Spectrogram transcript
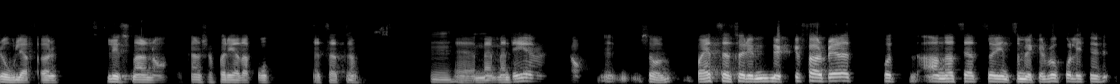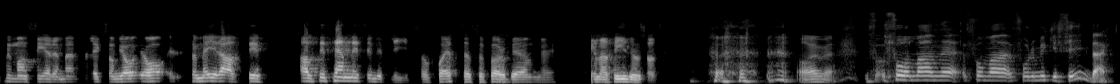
roliga för lyssnaren och kanske få reda på etc. Mm. Eh, men, men det är så på ett sätt så är det mycket förberett, på ett annat sätt så är det inte så mycket. Det beror på lite hur man ser det. Men liksom jag, jag, för mig är det alltid, alltid tennis i mitt liv, så på ett sätt så förbereder jag mig hela tiden. Så att. ja, jag med. Får, man, får, man, får du mycket feedback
